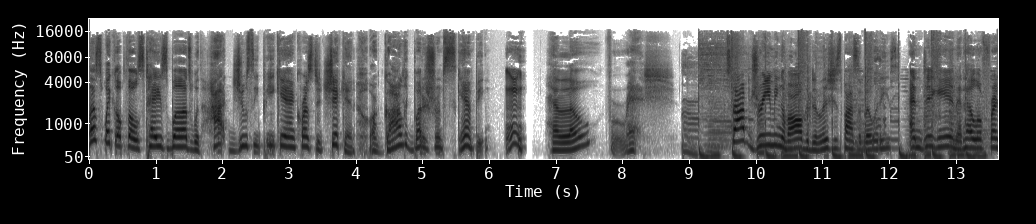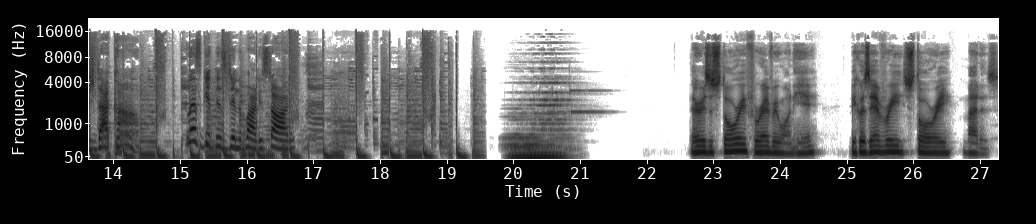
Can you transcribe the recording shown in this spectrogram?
Let's wake up those taste buds with hot, juicy pecan crusted chicken or garlic butter shrimp scampi. Mm. Hello Fresh. Stop dreaming of all the delicious possibilities and dig in at HelloFresh.com. Let's get this dinner party started. There is a story for everyone here because every story matters.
